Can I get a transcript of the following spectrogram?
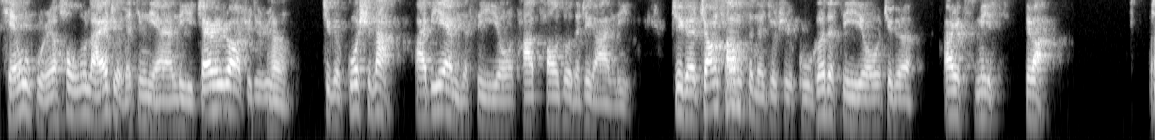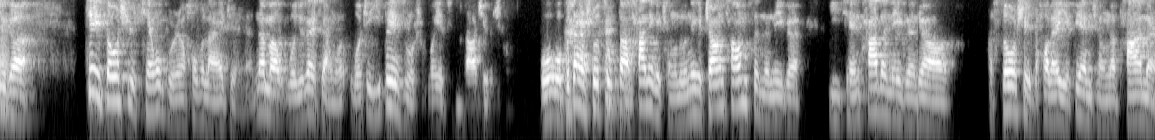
前无古人后无来者的经典案例。Jerry Roche 就是这个郭士纳 IBM 的 CEO，他操作的这个案例。这个 John Thompson 呢，就是谷歌的 CEO，这个 Eric Smith，对吧？这个。这都是前无古人后无来者的。那么我就在想，我我这一辈子我我也做不到这个程度。我我不但说做不到他那个程度，那个 John Thompson 的那个以前他的那个叫 associate，后来也变成了 partner，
